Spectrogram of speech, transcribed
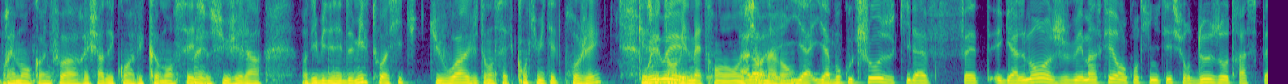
vraiment, encore une fois, Richard Descoings avait commencé ce sujet-là au début des années 2000. Toi aussi, tu, vois justement cette continuité de projet. Qu'est-ce que tu as envie de mettre en, en avant? Il y, a beaucoup de choses qu'il a faites également. Je vais m'inscrire en continuité sur deux autres aspects.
